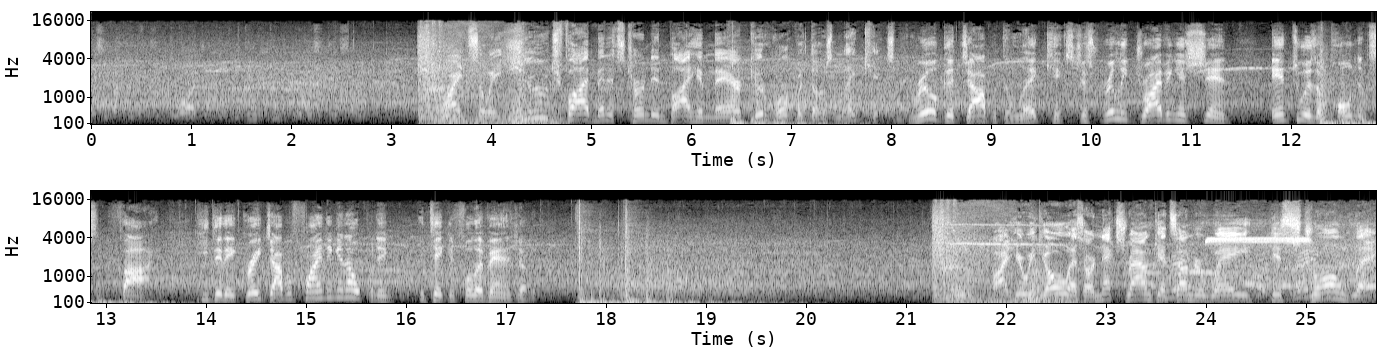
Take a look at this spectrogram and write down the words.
Você tá com muito ódio. E tem um chute pra decidir essa luta. All right, so a huge five minutes turned in by him there. Good work with those leg kicks, man. Real good job with the leg kicks, just really driving his shin into his opponent's thigh. He did a great job of finding an opening and taking full advantage of it. All right, here we go as our next round gets underway. His strong leg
